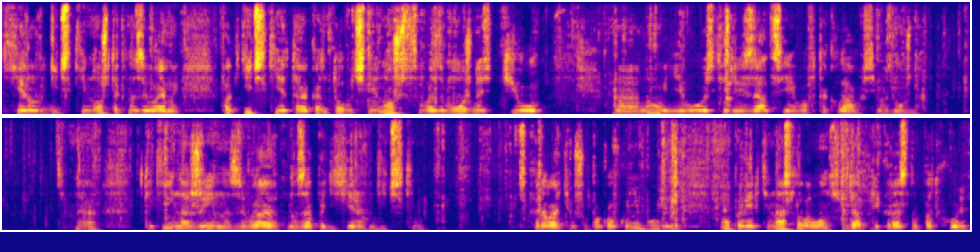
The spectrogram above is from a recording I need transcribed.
хирургический нож так называемый. Фактически это окантовочный нож с возможностью а, ну, его стерилизации в автоклавах всевозможных. Да? Такие ножи называют на Западе хирургическими. Скрывать уж упаковку не будем, но поверьте на слово, он сюда прекрасно подходит.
